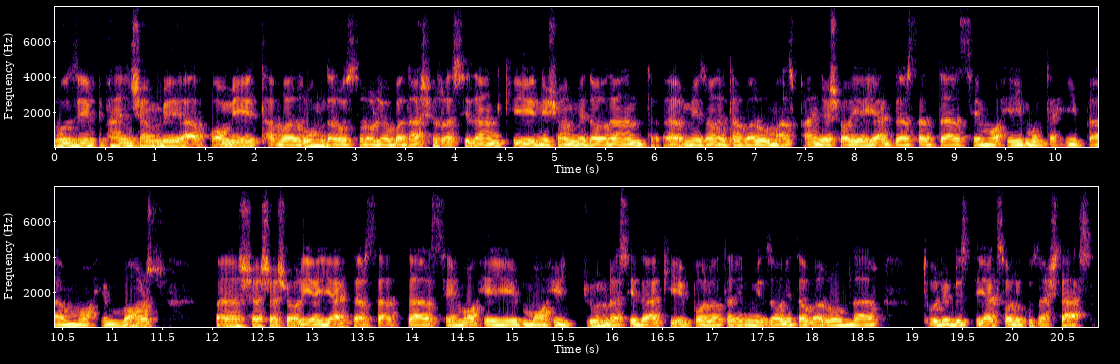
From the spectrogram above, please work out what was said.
روز پنج شنبه ارقام تورم در استرالیا به نشر رسیدند که نشان می‌دادند میزان تورم از 5.1 درصد در سه ماهه منتهی به ماه مارچ و 6.1 درصد در سه ماهه ماه جون رسیده که بالاترین میزان تورم در طول 21 سال گذشته است.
